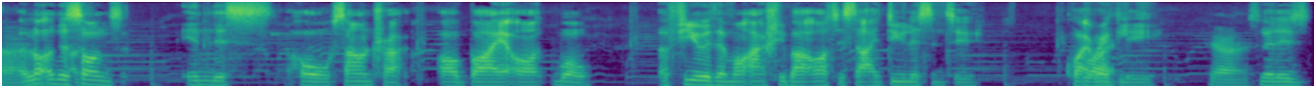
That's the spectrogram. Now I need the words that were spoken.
a lot of the Um, songs in this whole soundtrack are by art. Well, a few of them are actually by artists that I do listen to quite Right. regularly. yeah, So there's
